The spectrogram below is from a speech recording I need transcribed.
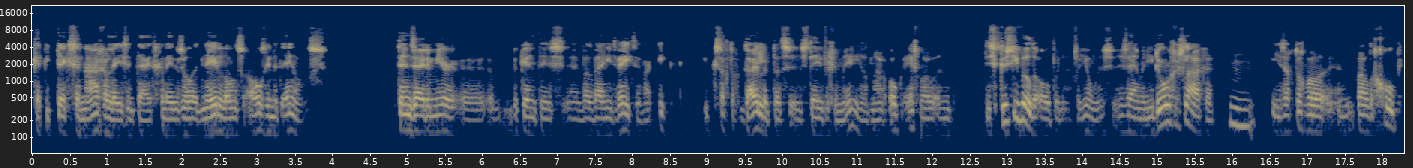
Ik heb die teksten nagelezen een tijd geleden, zowel in het Nederlands als in het Engels. Tenzij er meer eh, bekend is eh, wat wij niet weten. Maar ik, ik zag toch duidelijk dat ze een stevige mening had, maar ook echt wel een discussie wilde openen. Van jongens, zijn we niet doorgeslagen? Hmm. Je zag toch wel een bepaalde groep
